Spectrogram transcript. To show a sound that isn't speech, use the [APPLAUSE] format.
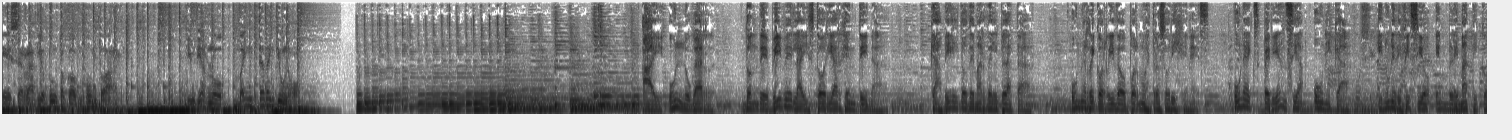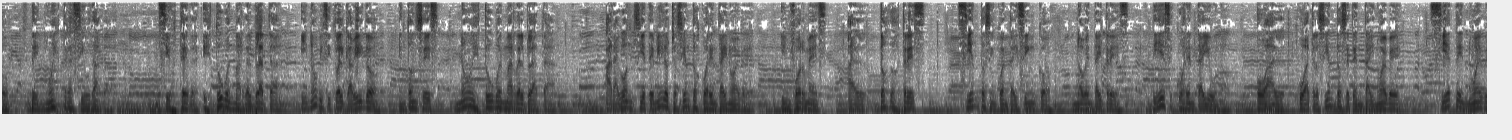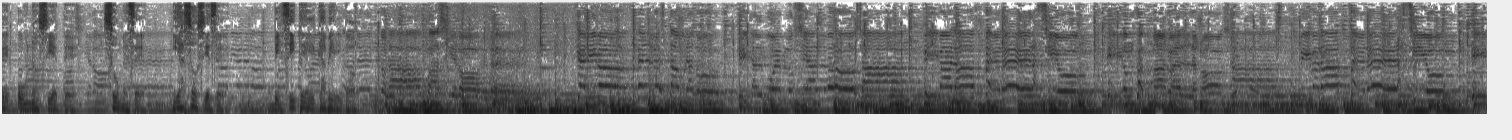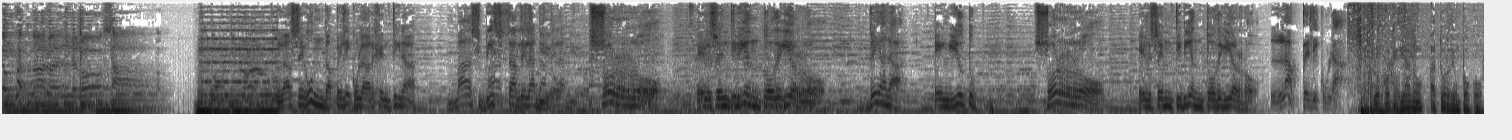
gdsradio.com.ar Invierno 2021 Hay un lugar donde vive la historia argentina. Cabildo de Mar del Plata. Un recorrido por nuestros orígenes. Una experiencia única en un edificio emblemático de nuestra ciudad. Si usted estuvo en Mar del Plata y no visitó el Cabildo, entonces no estuvo en Mar del Plata. Aragón 7849. Informes al 223 155 93 1041 o al 479 7917. Súmese y asóciese. Visite el Cabildo. La segunda película argentina más vista del año. Zorro. El sentimiento de hierro. Véala en YouTube. Zorro. El sentimiento de hierro. La película. Lo cotidiano aturde un poco.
